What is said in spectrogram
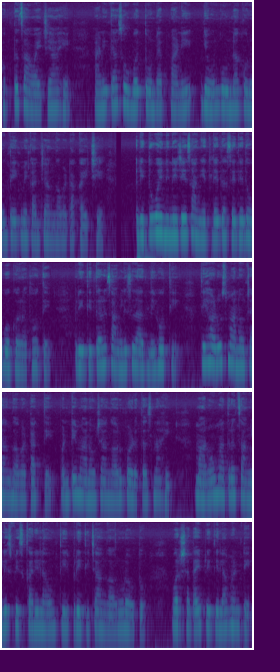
फक्त चावायचे आहे. आणि त्यासोबत तोंडात पाणी घेऊन गुळणा करून ते एकमेकांच्या अंगावर टाकायचे. रितू वहिनीने जे सांगितले तसे ते दोघं करत होते. प्रीती तर चांगलीच लादली होती. ती हळूच मानवच्या अंगावर टाकते पण ते मानवच्या अंगावर पडतच नाही. मानव मात्र चांगलीच पिचकारी लावून ती प्रीतीच्या अंगावर उडवतो. वर्षाताई प्रीतीला म्हणते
